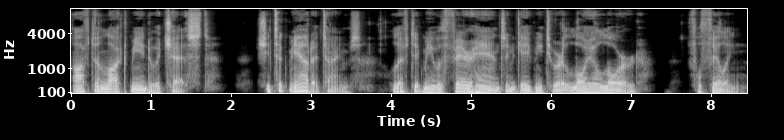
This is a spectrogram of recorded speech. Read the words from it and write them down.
often locked me into a chest. She took me out at times, lifted me with fair hands, and gave me to her loyal lord, fulfilling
